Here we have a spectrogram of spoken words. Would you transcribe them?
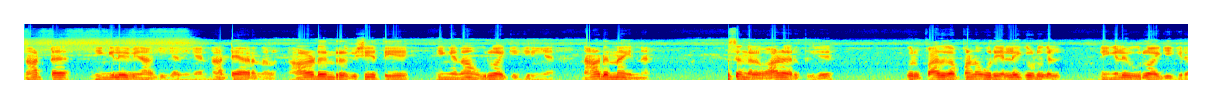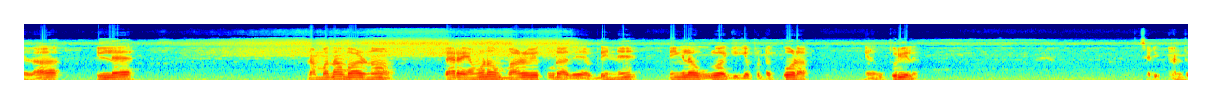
நாட்டை நீங்களே வீணாக்கிக்காதீங்க. நாட்டையாக இருந்தாலும் நாடுன்ற விஷயத்தையே நீங்கள் தான் உருவாக்கிக்கிறீங்க. நாடுன்னா என்ன? மனுஷங்கள் வாழறதுக்கு ஒரு பாதுகாப்பான ஒரு எல்லை கோடுகள் நீங்களே உருவாக்கிக்கிறதா? இல்லை நம்ம தான் வாழணும். வேறு எவனும் வாழவே கூடாது அப்படின்னு நீங்களா உருவாக்கிக்கப்பட்ட கோடா. எனக்கு புரியலை. சரி அந்த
